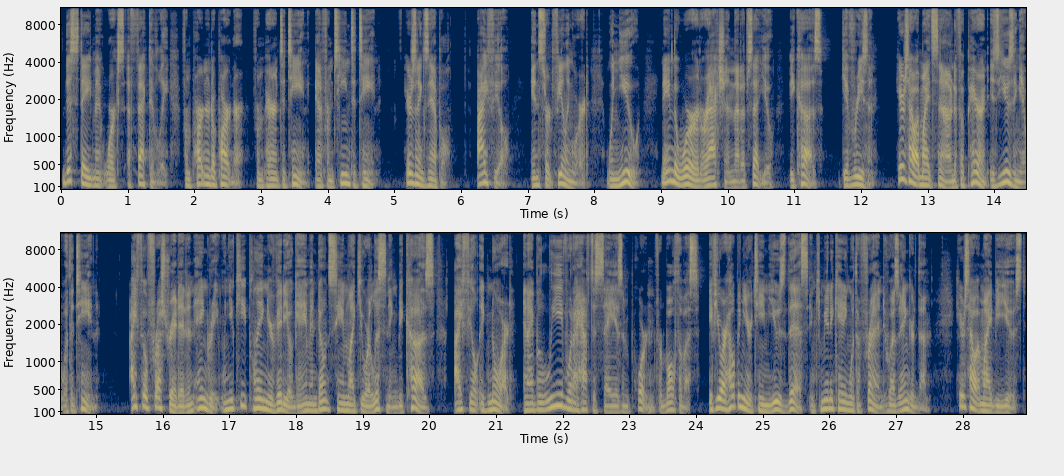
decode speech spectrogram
This statement works effectively from partner to partner, from parent to teen, and from teen to teen. Here's an example I feel, insert feeling word, when you name the word or action that upset you, because, give reason. Here's how it might sound if a parent is using it with a teen. I feel frustrated and angry when you keep playing your video game and don't seem like you are listening because I feel ignored, and I believe what I have to say is important for both of us. If you are helping your team use this in communicating with a friend who has angered them, here's how it might be used.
